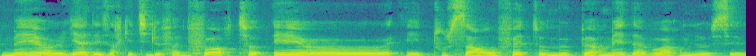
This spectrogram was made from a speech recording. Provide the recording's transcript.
mais euh, il y a des archétypes de femmes fortes et, et tout ça en fait me permet d'avoir une, c'est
